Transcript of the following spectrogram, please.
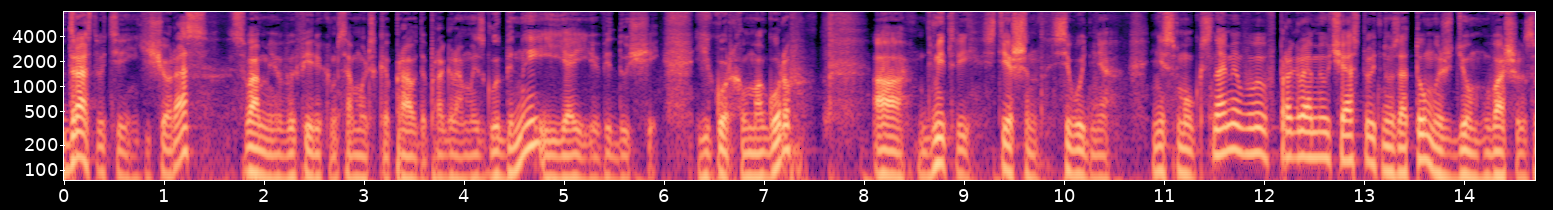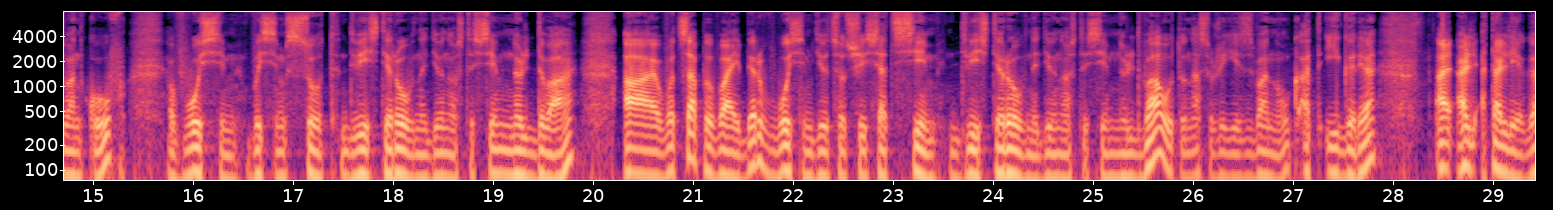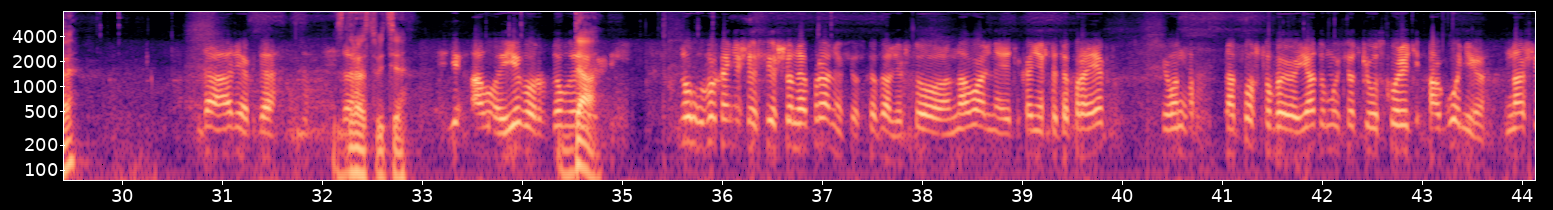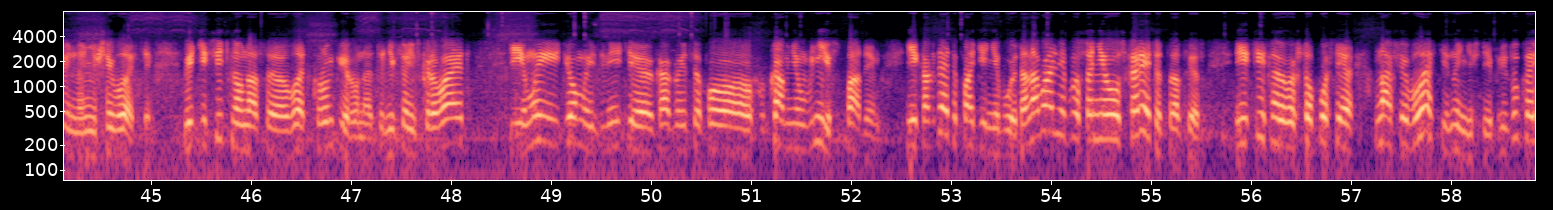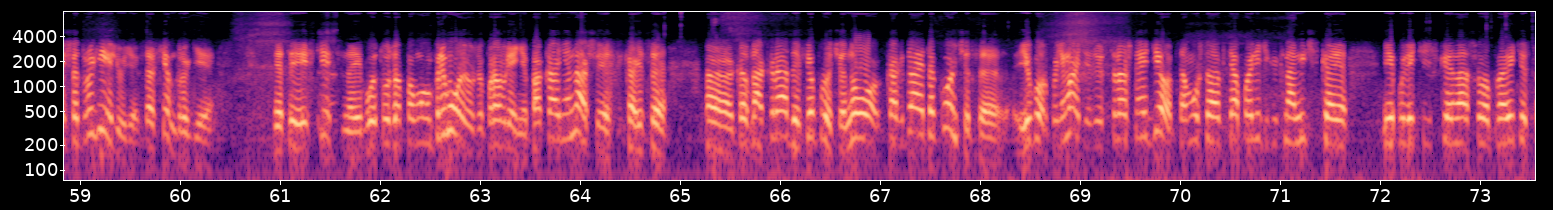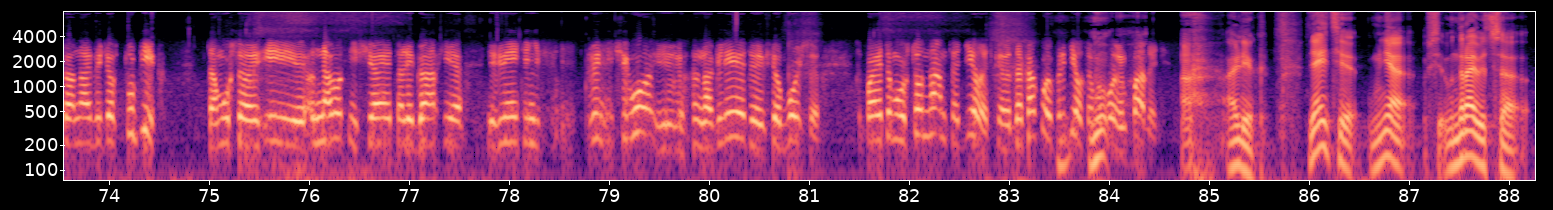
Здравствуйте еще раз. С вами в эфире «Комсомольская правда» программа «Из глубины» и я ее ведущий Егор Холмогоров. А Дмитрий Стешин сегодня не смог с нами в, в программе участвовать, но зато мы ждем ваших звонков 8 800 200 ровно 9702, а WhatsApp и Viber 8 967 200 ровно 9702. Вот у нас уже есть звонок от Игоря, а, от Олега. Да, Олег, да. Здравствуйте. Алло, Егор, добрый Да. Ну, вы, конечно, совершенно правильно все сказали, что Навальный, это, конечно, это проект, и он на то, чтобы, я думаю, все-таки ускорить агонию нашей нынешней власти. Ведь действительно у нас э, власть коррумпирована, это никто не скрывает. И мы идем, извините, как говорится, по камням вниз падаем. И когда это падение будет? А Навальный просто не ускоряет этот процесс. И естественно, что после нашей власти нынешней придут, конечно, другие люди, совсем другие. Это естественно, и будет уже, по-моему, прямое уже правление. Пока не наши, кажется, э, казнокрады и все прочее. Но когда это кончится, Егор, понимаете, это страшное дело, потому что вся политика экономическая и политическая нашего правительства, она ведет в тупик. Потому что и народ нищает, олигархия, извините, ничего, и наглеет, и все больше. Поэтому что нам-то делать? До какой предел-то ну, мы будем падать? А, Олег, знаете, мне нравится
